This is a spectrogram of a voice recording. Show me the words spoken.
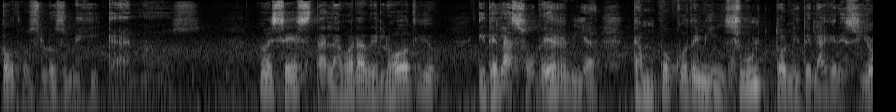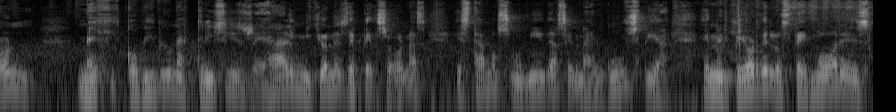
todos los mexicanos. No es esta la hora del odio y de la soberbia, tampoco del insulto ni de la agresión. México vive una crisis real, millones de personas estamos sumidas en la angustia, en el peor de los temores,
